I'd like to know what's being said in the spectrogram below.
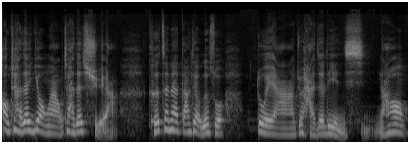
哦，我就还在用啊，我就还在学啊。可是，在那当下，我就说对啊，就还在练习，然后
